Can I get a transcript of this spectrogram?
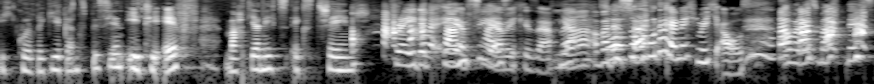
Ich korrigiere ganz bisschen, ETF macht ja nichts, Exchange Traded Funds. Habe ich gesagt. Ne? Ja, aber so, das, so gut kenne ich mich aus. aber das macht nichts,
